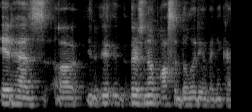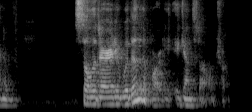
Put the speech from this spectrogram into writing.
It has, uh, you know, it, there's no possibility of any kind of solidarity within the party against Donald Trump.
